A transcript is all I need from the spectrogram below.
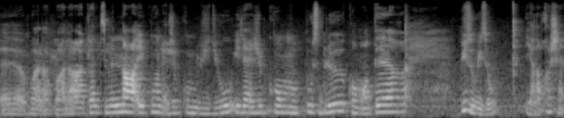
آه voilà voilà كنتمنى يكون عجبكم الفيديو. إلى عجبكم pouce bleu commentaire bisous bisous à la prochaine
